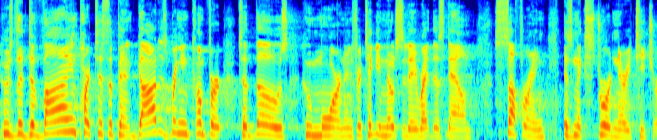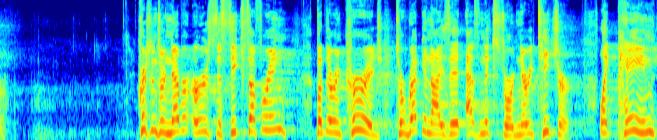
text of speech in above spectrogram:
who's the divine participant. God is bringing comfort to those who mourn. And if you're taking notes today, write this down. Suffering is an extraordinary teacher. Christians are never urged to seek suffering, but they're encouraged to recognize it as an extraordinary teacher. Like pain,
